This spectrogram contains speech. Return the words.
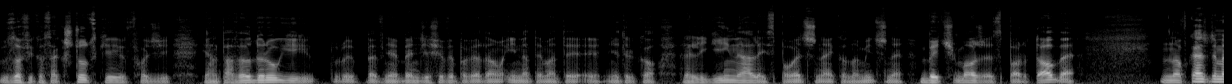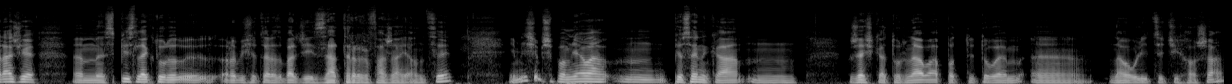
Zofii Kosak-Szczuckiej, wchodzi Jan Paweł II, który pewnie będzie się wypowiadał i na tematy nie tylko religijne, ale i społeczne, ekonomiczne, być może sportowe. No w każdym razie spis lektur y, robi się coraz bardziej zatrważający. I mnie się przypomniała mm, piosenka mm, Grześka Turnała pod tytułem e, Na ulicy Cichosza.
